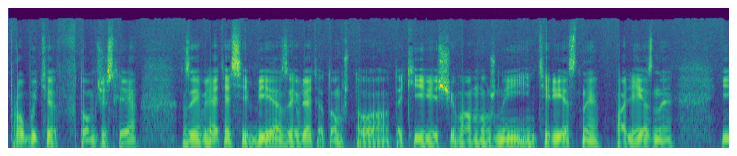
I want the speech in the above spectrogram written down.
пробуйте в том числе заявлять о себе, заявлять о том, что такие вещи вам нужны, интересны, полезны. И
